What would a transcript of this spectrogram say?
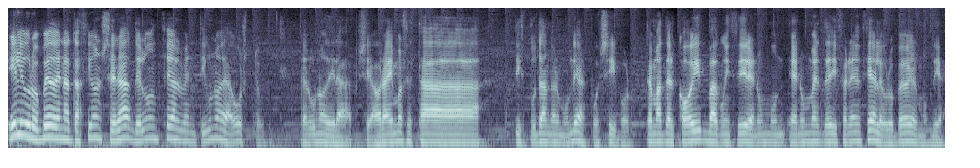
El Europeo de Natación será del 11 al 21 de agosto. Que alguno dirá, si ahora mismo se está disputando el Mundial, pues sí, por temas del COVID va a coincidir en un, en un mes de diferencia el Europeo y el Mundial.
